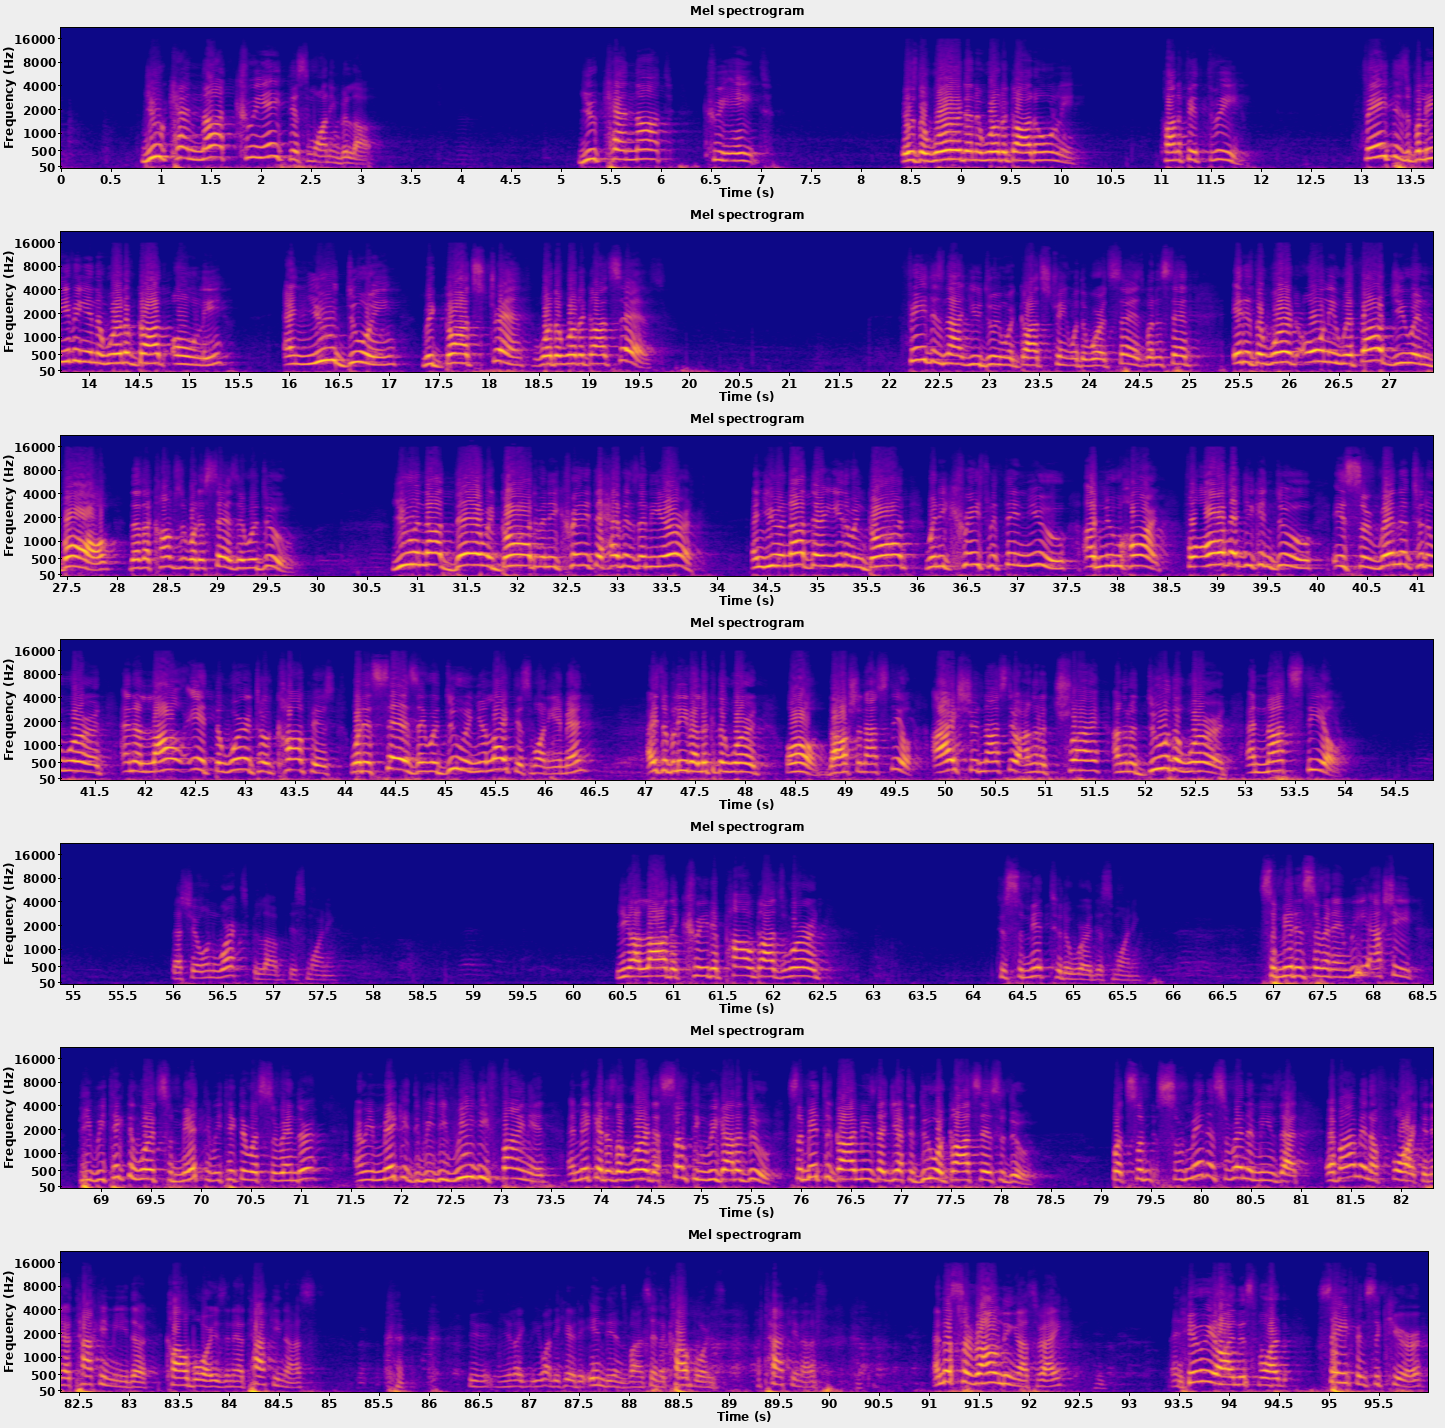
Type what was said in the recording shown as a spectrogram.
You cannot create this morning, beloved. You cannot create. It was the Word and the Word of God only. Counterfeit three. Faith is believing in the Word of God only, and you doing with God's strength what the Word of God says. Faith is not you doing what God's strength, what the Word says, but instead, it is the Word only without you involved that accomplishes what it says it would do. You are not there with God when He created the heavens and the earth. And you are not there either when God, when He creates within you a new heart. For all that you can do is surrender to the Word and allow it, the Word, to accomplish what it says they would do in your life this morning. Amen? Amen. I used to believe, I look at the Word, oh, thou shalt not steal. I should not steal. I'm going to try, I'm going to do the Word and not steal. That's your own works, beloved, this morning. You allow the creative power of God's Word to submit to the word this morning. Submit and surrender. And we actually, we take the word submit and we take the word surrender and we make it, we redefine it and make it as a word that's something we got to do. Submit to God means that you have to do what God says to do. But sub- submit and surrender means that if I'm in a fort and they're attacking me, the cowboys, and they're attacking us, you, you, like, you want to hear the Indians, but I'm saying the cowboys attacking us. And they're surrounding us, right? And here we are in this fort, safe and secure.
